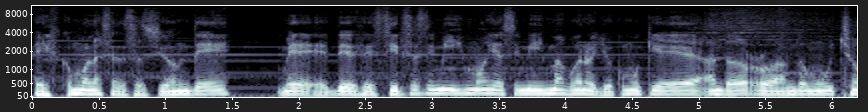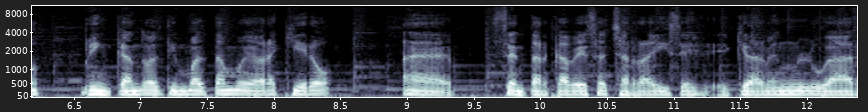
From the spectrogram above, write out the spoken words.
es como la sensación de, de decirse a sí mismo y a sí mismas, bueno, yo como que he andado rodando mucho, brincando al timbo al tambo y ahora quiero eh, sentar cabeza, echar raíces, eh, quedarme en un lugar,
